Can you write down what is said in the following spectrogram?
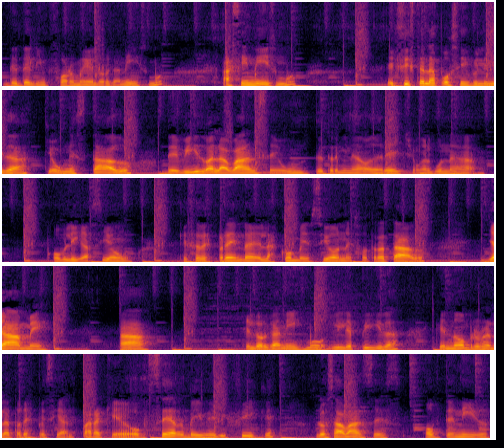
desde el informe del organismo. Asimismo, existe la posibilidad que un Estado, debido al avance en un determinado derecho, en alguna obligación que se desprenda de las convenciones o tratados, llame a el organismo y le pida que nombre un relator especial para que observe y verifique los avances obtenidos.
